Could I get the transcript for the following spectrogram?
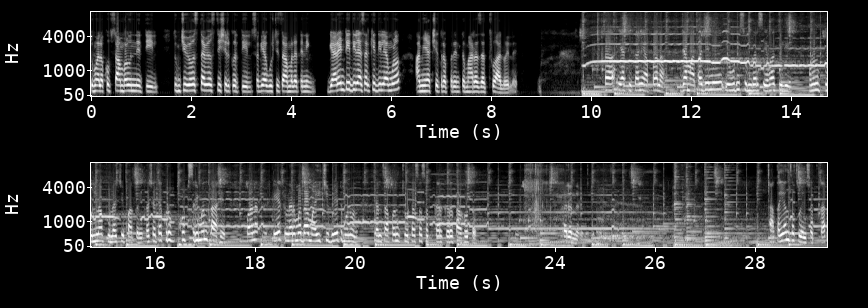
तुम्हाला खूप सांभाळून नेतील. तुमची व्यवस्था व्यवस्थिशीर करतील. सगळ्या गोष्टीचा आम्हाला त्यांनी गॅरंटी दिल्यासारखी दिल्यामुळं आम्ही या क्षेत्रापर्यंत महाराजा थ्रू आलोय. तर या ठिकाणी आपण ज्या माताजींनी एवढी सुंदर सेवा केली म्हणून फुलना फुलाची पाकळी. तशा त्या खूप खूप श्रीमंत आहेत. पण एक नर्मदा माईची भेट म्हणून त्यांचा आपण छोटासा सत्कार करत आहोत. खरं नर आता यांचाच होईल सत्कार.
